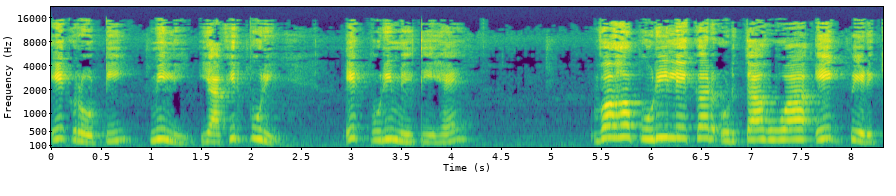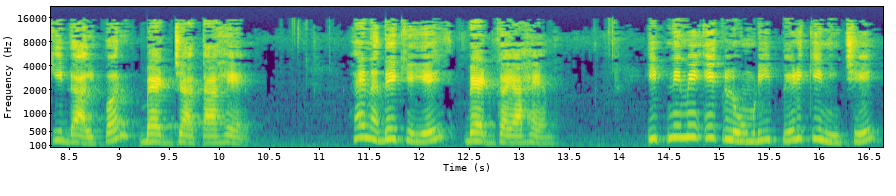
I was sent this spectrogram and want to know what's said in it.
एक रोटी मिली या फिर पूरी, एक पूरी मिलती है। वह पूरी लेकर उड़ता हुआ एक पेड़ की डाल पर बैठ जाता है। है ना? देखिए, ये बैठ गया है। इतने में एक लोमड़ी पेड़ के नीचे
